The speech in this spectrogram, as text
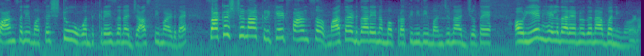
ಫ್ಯಾನ್ಸ್ ಅಲ್ಲಿ ಮತ್ತಷ್ಟು ಒಂದು ಕ್ರೇಜ್ ಅನ್ನ ಜಾಸ್ತಿ ಮಾಡಿದೆ. ಸಾಕಷ್ಟು ಜನ ಕ್ರಿಕೆಟ್ ಫ್ಯಾನ್ಸ್ ಮಾತಾಡಿದ್ದಾರೆ ನಮ್ಮ ಪ್ರತಿನಿಧಿ ಮಂಜುನಾಥ್ ಜೊತೆ. ಅವ್ರು ಏನ್ ಹೇಳಿದ್ದಾರೆ ಅನ್ನೋದನ್ನ ಬನ್ನಿ ನೋಡೋಣ.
